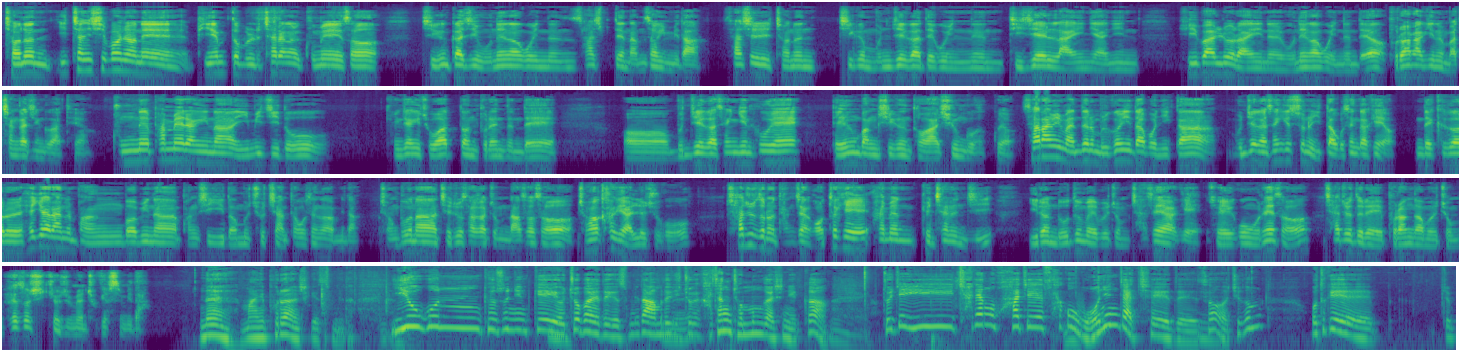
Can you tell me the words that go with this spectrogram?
저는 2015년에 BMW 차량을 구매해서 지금까지 운행하고 있는 40대 남성입니다. 사실 저는 지금 문제가 되고 있는 디젤 라인이 아닌 휘발유 라인을 운행하고 있는데요. 불안하기는 마찬가지인 것 같아요. 국내 판매량이나 이미지도 굉장히 좋았던 브랜드인데, 어, 문제가 생긴 후에 대응 방식은 더 아쉬운 것 같고요. 사람이 만드는 물건이다 보니까 문제가 생길 수는 있다고 생각해요. 근데 그거를 해결하는 방법이나 방식이 너무 좋지 않다고 생각합니다. 정부나 제조사가 좀 나서서 정확하게 알려주고 차주들은 당장 어떻게 하면 괜찮은지 이런 로드맵을 좀 자세하게 제공을 해서 차주들의 불안감을 좀 해소시켜주면 좋겠습니다. 네, 많이 불안하시겠습니다. 이호군 교수님께 네. 여쭤봐야 되겠습니다. 아무래도 네. 이쪽에 가장 전문가시니까 네. 도대체 이 차량 화재 사고 원인 자체에 대해서 네. 지금 어떻게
